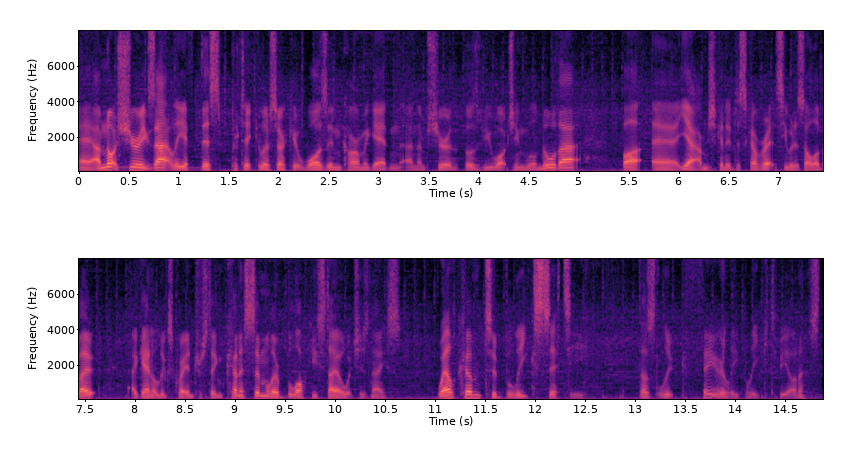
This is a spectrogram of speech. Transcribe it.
Uh, I'm not sure exactly if this particular circuit was in Carmageddon, and I'm sure that those of you watching will know that. But uh, yeah, I'm just going to discover it, see what it's all about. Again, it looks quite interesting. Kind of similar blocky style, which is nice. Welcome to Bleak City. It does look fairly bleak, to be honest.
